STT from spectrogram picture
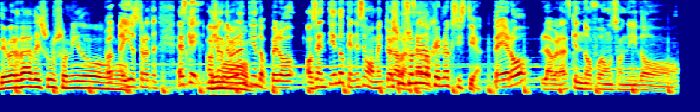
De verdad es un sonido. Ellos tratan. Es que, o sea, de verdad entiendo, pero, o sea, entiendo que en ese momento es era un avanzado. sonido que no existía. Pero la verdad es que no fue un sonido.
